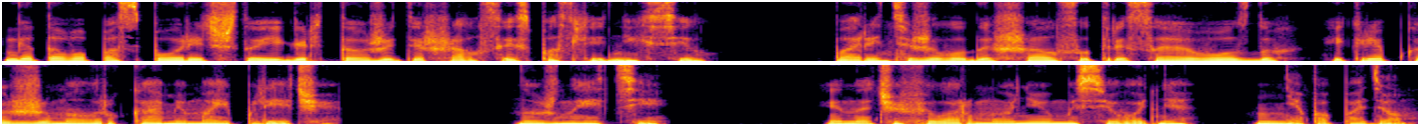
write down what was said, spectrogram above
Готова поспорить, что Игорь тоже держался из последних сил. Парень тяжело дышал, сотрясая воздух, и крепко сжимал руками мои плечи. Нужно идти, иначе в филармонию мы сегодня не попадем.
